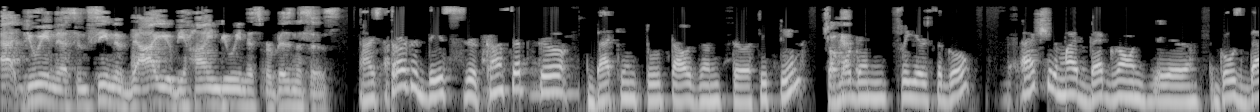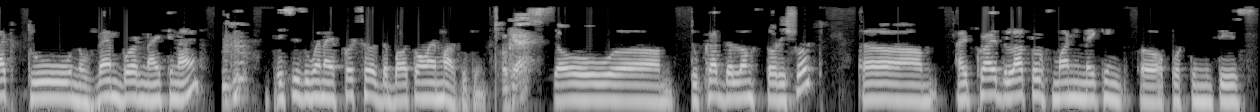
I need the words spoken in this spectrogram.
at doing this and seeing the value behind doing this for businesses? I started this uh, concept uh, back in 2015, so Okay. more than three years ago. Actually, my background uh, goes back to November 99. Mhm. This is when I first heard about online marketing. Okay. So, um, to cut the long story short, um, I tried a lot of money making uh, opportunities.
